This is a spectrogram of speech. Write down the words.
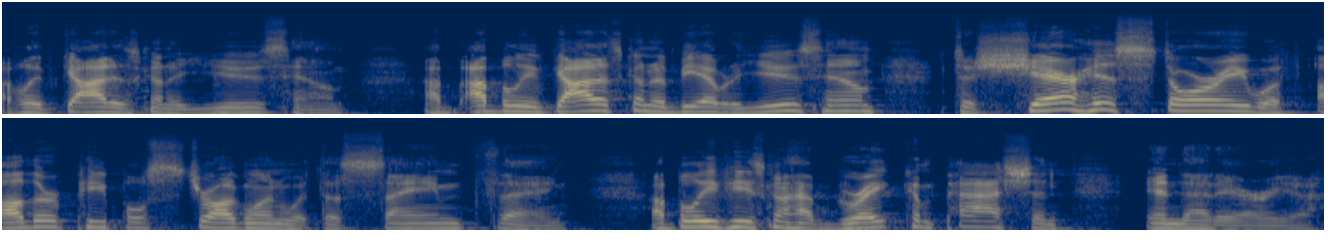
I believe God is going to use him. I, I believe God is going to be able to use him to share his story with other people struggling with the same thing. I believe he's going to have great compassion in that area.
